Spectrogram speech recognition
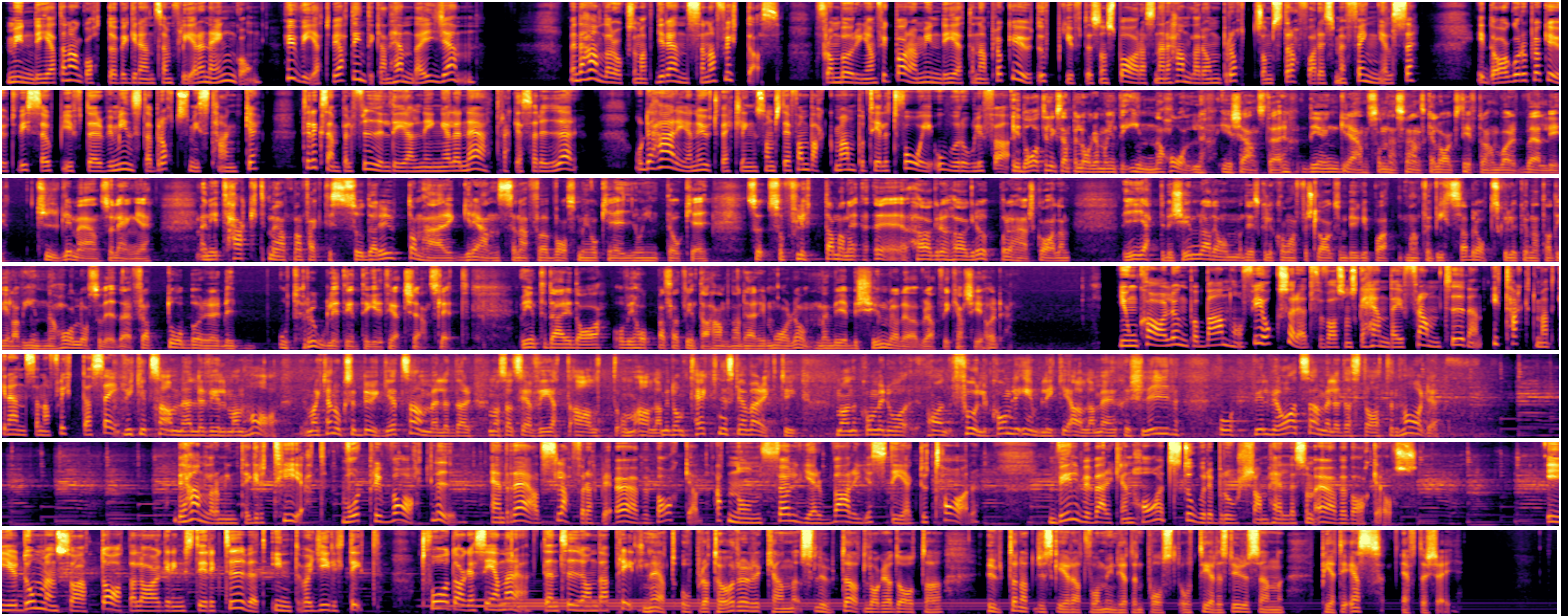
Myndigheterna har gått över gränsen fler än en gång. Hur vet vi att det inte kan hända igen? Men det handlar också om att gränserna flyttas. Från början fick bara myndigheterna plocka ut uppgifter som sparas när det handlade om brott som straffades med fängelse. Idag går det att plocka ut vissa uppgifter vid minsta brottsmisstanke. Till exempel fildelning eller nättrakasserier. Och det här är en utveckling som Stefan Backman på Tele2 är orolig för. Idag till exempel lagar man ju inte innehåll i tjänster. Det är en gräns som den svenska lagstiftaren har varit väldigt tydlig med än så länge. Men i takt med att man faktiskt suddar ut de här gränserna för vad som är okej och inte okej så, så flyttar man eh, högre och högre upp på den här skalan. Vi är jättebekymrade om det skulle komma förslag som bygger på att man för vissa brott skulle kunna ta del av innehåll och så vidare. För att då börjar det bli otroligt integritetskänsligt. Vi är inte där idag och vi hoppas att vi inte hamnar där imorgon. Men vi är bekymrade över att vi kanske gör det. Jon Karlung på Bahnhof är också rädd för vad som ska hända i framtiden i takt med att gränserna flyttar sig. Vilket samhälle vill man ha? Man kan också bygga ett samhälle där man så att säga vet allt om alla med de tekniska verktyg. Man kommer då ha en fullkomlig inblick i alla människors liv. Och vill vi ha ett samhälle där staten har det, det handlar om integritet, vårt privatliv, en rädsla för att bli övervakad, att någon följer varje steg du tar. Vill vi verkligen ha ett storebrorssamhälle som övervakar oss? EU-domen sa att datalagringsdirektivet inte var giltigt. Två dagar senare, den 10 april. Nätoperatörer kan sluta att lagra data utan att riskera att få myndigheten Post- och telestyrelsen PTS efter sig.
